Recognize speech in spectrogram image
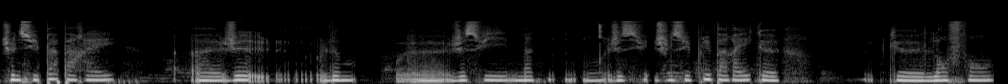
Je ne suis pas pareil. Euh, euh, je suis je suis je ne suis plus pareil que que l'enfant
